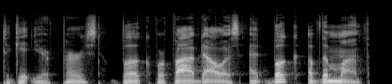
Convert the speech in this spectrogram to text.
to get your first book for $5 at Book of the Month.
